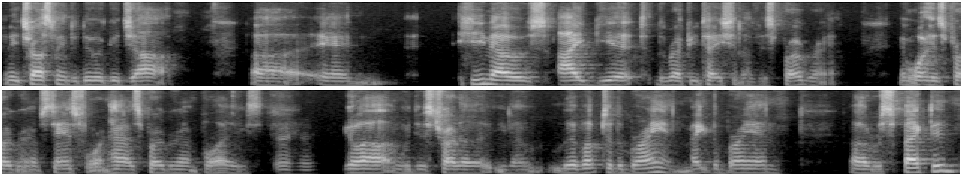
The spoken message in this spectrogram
and he trusts me to do a good job. Uh, and he knows I get the reputation of his program and what his program stands for and how his program plays. Mm-hmm. Go out and we just try to, you know, live up to the brand, make the brand uh, respected,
